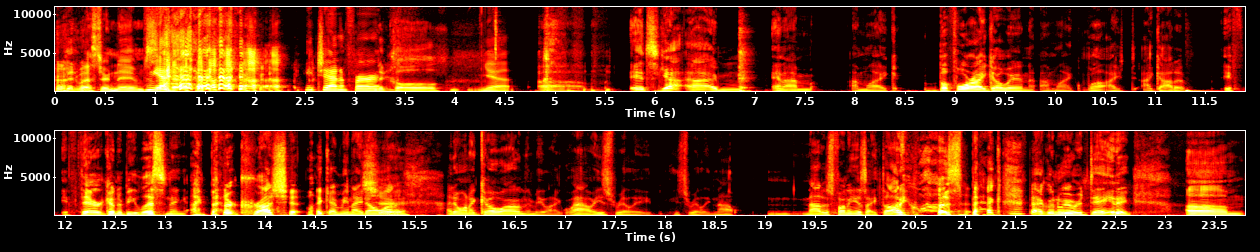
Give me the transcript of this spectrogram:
Midwestern names. yeah. hey, Jennifer. Nicole. Yeah. it's yeah i'm and i'm i'm like before i go in i'm like well i i gotta if if they're gonna be listening i better crush it like i mean i don't want Sure. to i don't want to go on and be like wow he's really he's really not not as funny as i thought he was back back when we were dating um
